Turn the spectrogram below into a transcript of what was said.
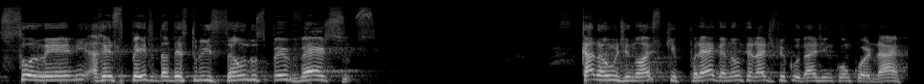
solene a respeito da destruição dos perversos. Cada um de nós que prega não terá dificuldade em concordar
